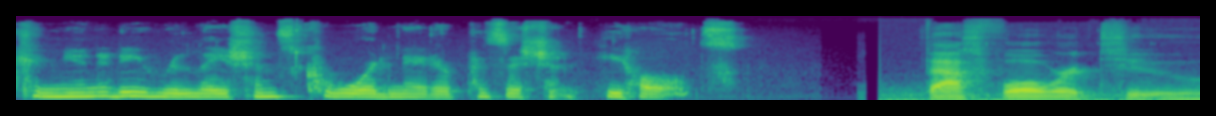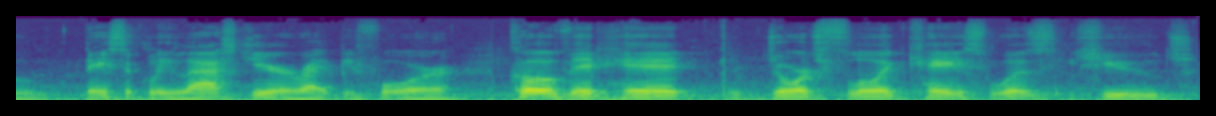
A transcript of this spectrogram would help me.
community relations coordinator position he holds. Fast forward to basically last year, right before COVID hit, the George Floyd case was huge,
